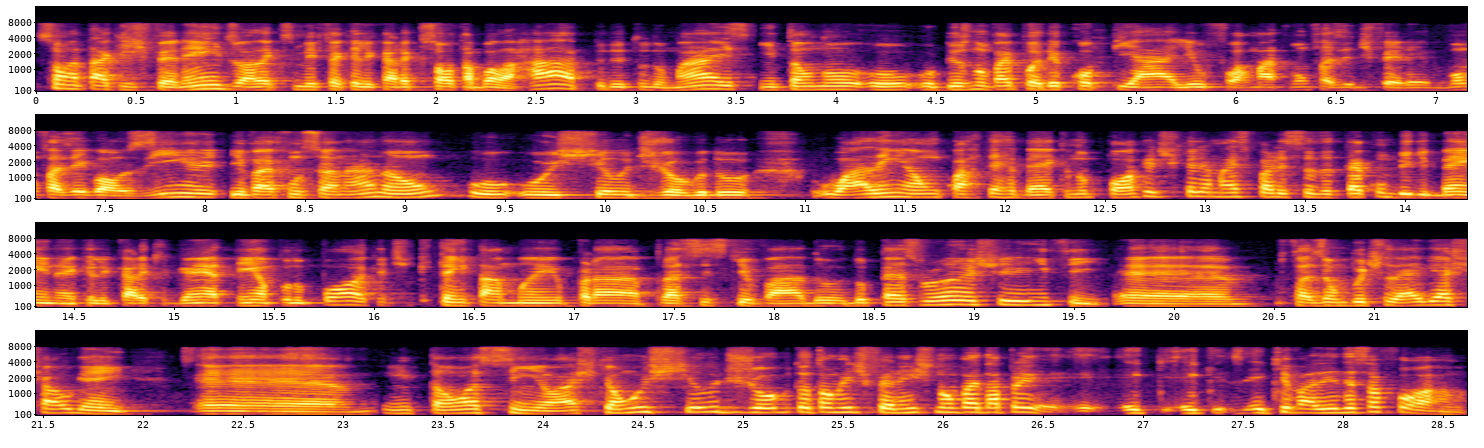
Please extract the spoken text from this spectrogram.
são ataques diferentes. O Alex Smith é aquele cara que solta a bola rápido e tudo mais. Então no, o, o Bills não vai poder copiar ali o formato, vão fazer diferente, vão fazer igualzinho e vai funcionar, não. O, o, estilo de jogo do. O Allen é um quarterback no pocket que ele é mais parecido até com o Big Ben, né? Aquele cara que ganha tempo no pocket, que tem tamanho para se esquivar do, do pass rush, enfim, é, fazer um bootleg e achar alguém. É, então, assim, eu acho que é um estilo de jogo totalmente diferente, não vai dar para equivaler dessa forma.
